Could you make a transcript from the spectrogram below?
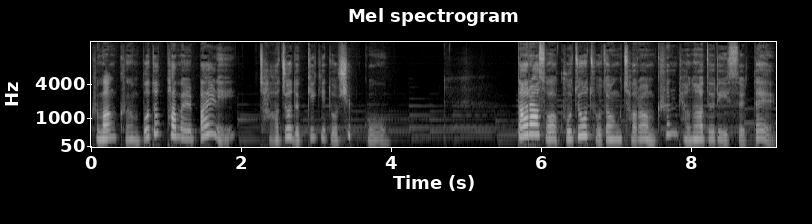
그만큼 뿌듯함을 빨리 자주 느끼기도 쉽고 따라서 구조 조정처럼 큰 변화들이 있을 때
